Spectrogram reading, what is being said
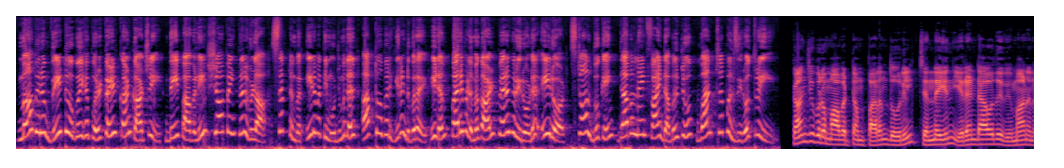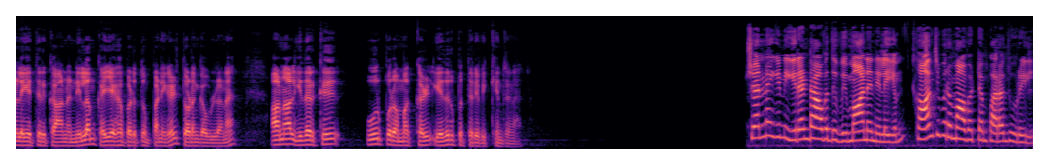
மாபெரும் வீட்டு உபயோகப் பொருட்கள் கண்காட்சி தீபாவளி ஷாப்பிங் திருவிழா செப்டம்பர் இருபத்தி மூன்று முதல் அக்டோபர் இரண்டு வரை. இடம் Parimala Mahal Perundurai road Erode. Stall booking double nine five double two one triple zero three Kanchipuram மாவட்டம் பரந்தூரில் சென்னையின் இரண்டாவது விமான நிலையத்திற்கான நிலம் கையகப்படுத்தும் பணிகள் தொடங்க உள்ளன. ஆனால் இதற்கு ஊர்ப்புற மக்கள் எதிர்ப்பு தெரிவிக்கின்றனர். சென்னையின் இரண்டாவது விமான நிலையம் காஞ்சிபுரம் மாவட்டம் பரந்தூரில்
